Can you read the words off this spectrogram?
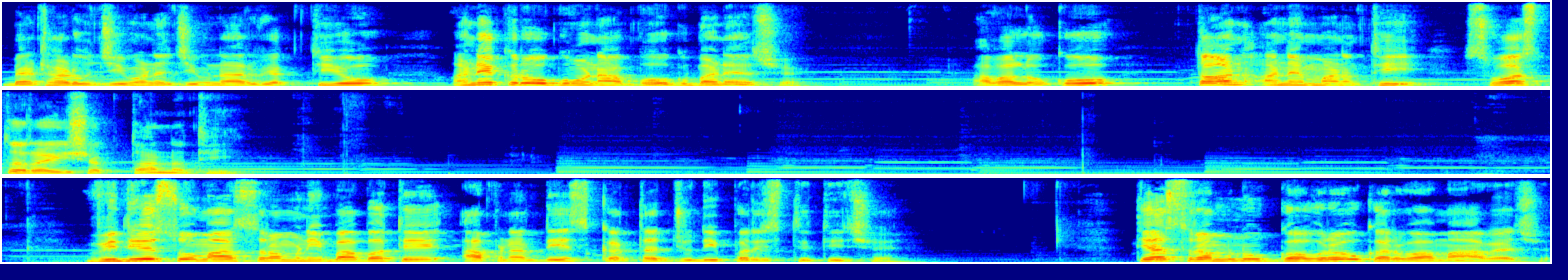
બેઠાડું જીવન જીવનાર વ્યક્તિઓ અનેક રોગોના ભોગ બને છે. આવા લોકો તન અને મનથી સ્વસ્થ રહી શકતા નથી. વિદેશોમાં શ્રમની બાબતે આપણા દેશ કરતાં જુદી પરિસ્થિતિ છે. ત્યાં શ્રમનું ગૌરવ કરવામાં આવે છે.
